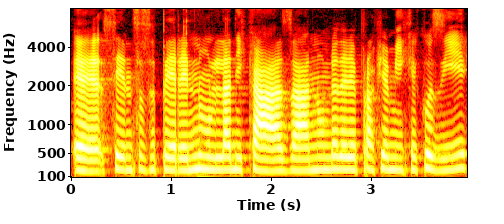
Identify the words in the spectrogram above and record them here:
eh, senza sapere nulla di casa, nulla delle proprie amiche, così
